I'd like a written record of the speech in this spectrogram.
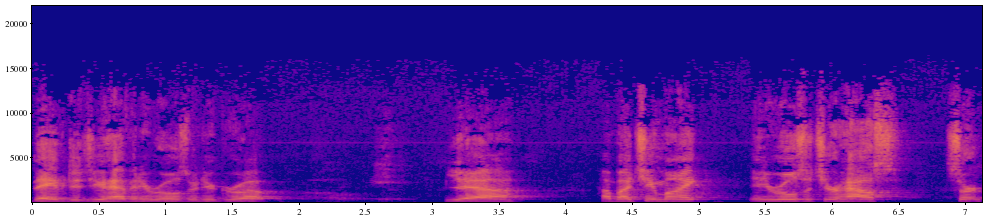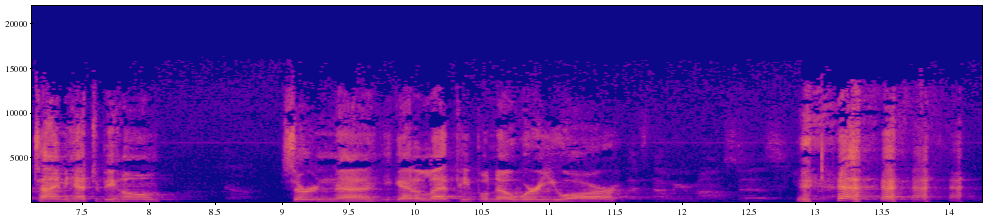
Dave, did you have any rules when you grew up? Yeah. How about you, Mike? Any rules at your house? Certain time you have to be home? Certain, uh, you got to let people know where you are? That's not what your mom says.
